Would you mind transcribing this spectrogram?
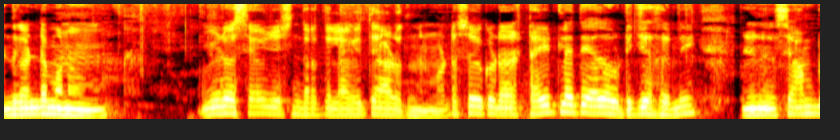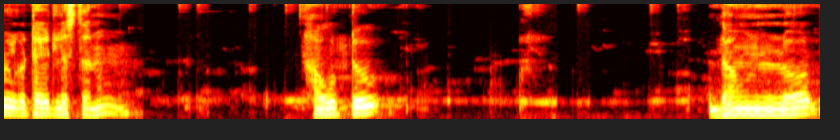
ఎందుకంటే మనం వీడియో సేవ్ చేసిన తర్వాత ఇలాగైతే ఆడుతుంది అనమాట సో ఇక్కడ టైటిల్ అయితే ఏదో ఒకటి ఇచ్చేసండి నేను శాంపుల్గా టైటిల్ ఇస్తాను. How to download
